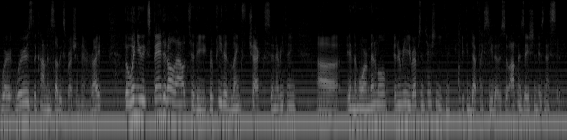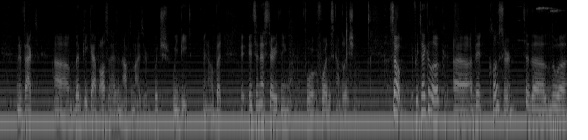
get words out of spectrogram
where, where is the common sub-expression there, right? But when you expand it all out to the repeated length checks and everything, uh, in the more minimal intermediate representation, you can, you can definitely see those. So optimization is necessary. And in fact, uh, libpcap also has an optimizer, which we beat, you know, but it's a necessary thing for, for this compilation. So if we take a look uh, a bit closer to the Lua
